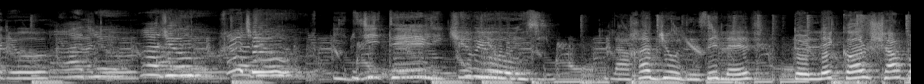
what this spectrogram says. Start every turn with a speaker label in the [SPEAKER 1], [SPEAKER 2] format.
[SPEAKER 1] Radio, radio, radio, radio. Idité curiosi.
[SPEAKER 2] La radio des élèves de l'école Charles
